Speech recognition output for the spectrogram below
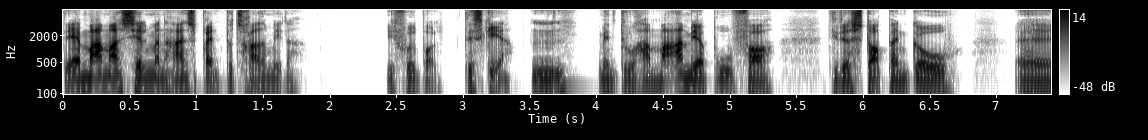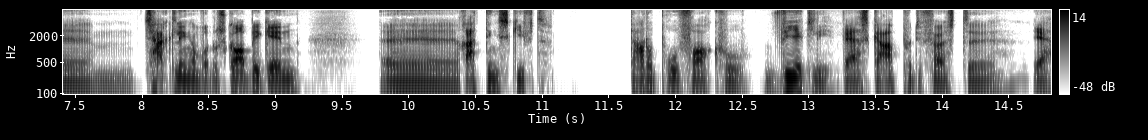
Det er meget, meget sjældent, man har en sprint på 30 meter i fodbold. Det sker. Mm. Men du har meget mere brug for de der stop and go, øh, taklinger, hvor du skal op igen, øh, retningsskift. Der har du brug for at kunne virkelig være skarp på de første ja,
